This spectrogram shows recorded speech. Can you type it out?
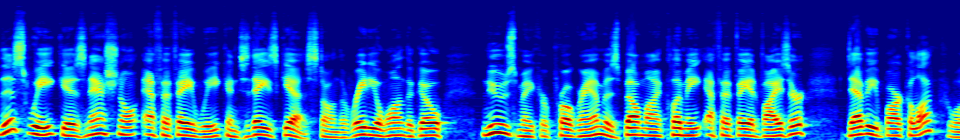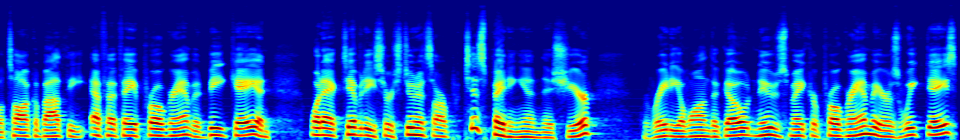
This week is National FFA Week, and today's guest on the Radio on the Go Newsmaker program is Belmont Klemme FFA advisor Debbie Barkala, who will talk about the FFA program at BK and what activities her students are participating in this year. The Radio on the Go Newsmaker program airs weekdays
